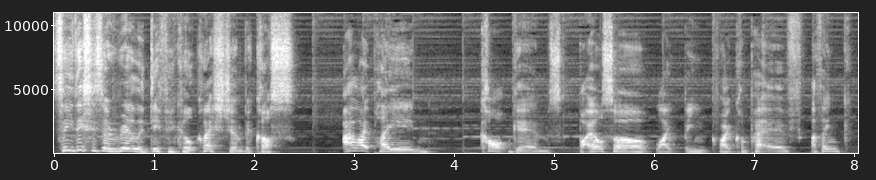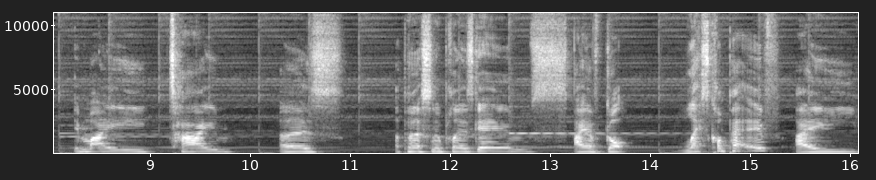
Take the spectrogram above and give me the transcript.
See, this is a really difficult question because I like playing co-op games, but I also like being quite competitive. I think in my time as a person who plays games, I have got less competitive. I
